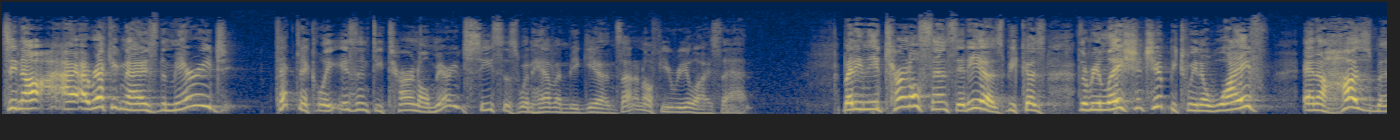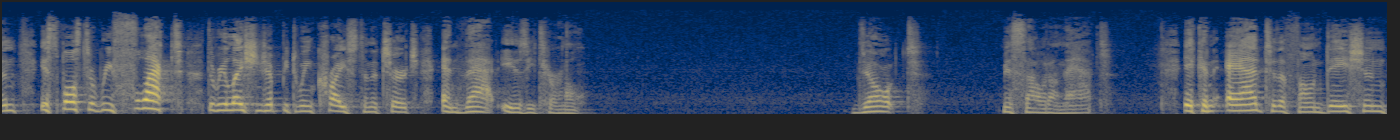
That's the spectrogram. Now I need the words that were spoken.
See, now I, I recognize the marriage technically isn't eternal. Marriage ceases when heaven begins. I don't know if you realize that. But in the eternal sense, it is because the relationship between a wife and a husband is supposed to reflect the relationship between Christ and the church, and that is eternal. Don't miss out on that. It can add to the foundation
